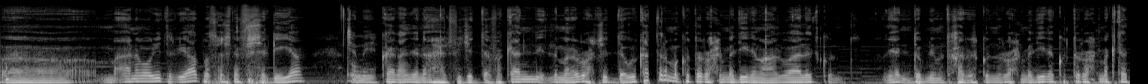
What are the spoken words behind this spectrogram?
آه أنا مواليد الرياض بس عشنا في الشرقية. جميل. وكان عندنا أهل في جدة. فكان لما أروح جدة وحتى لما كنت أروح المدينة مع الوالد كنت يعني دوبني متخرج كنت أروح المدينة كنت أروح مكتبة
